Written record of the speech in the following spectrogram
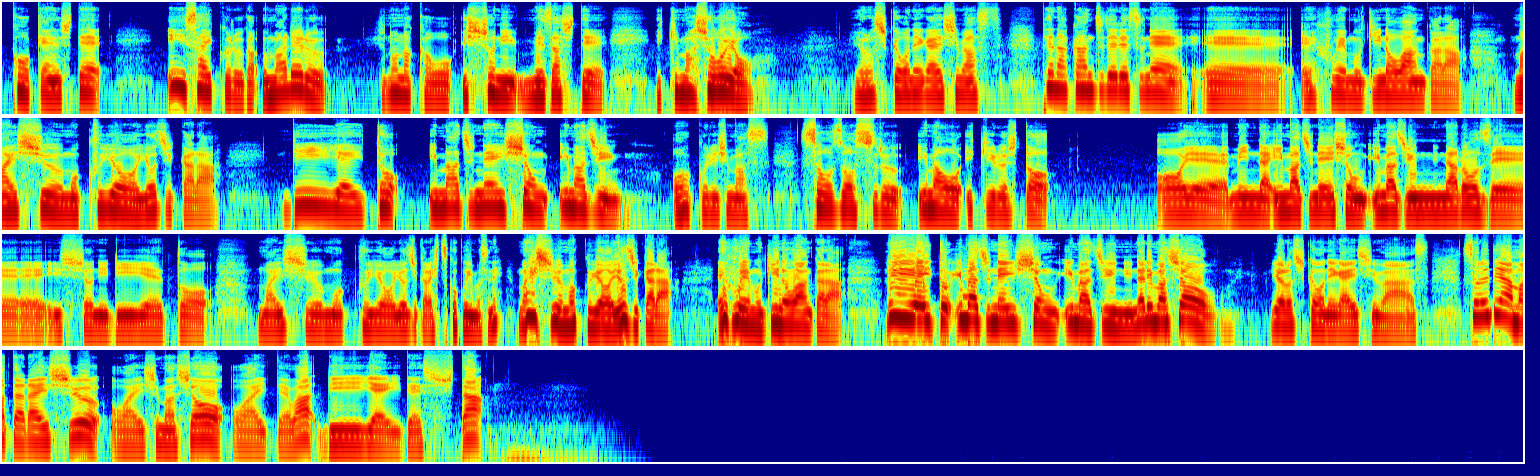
貢献していいサイクルが生まれる世の中を一緒に目指していきましょうよ。よろしくお願いします。てな感じでですね、えー、FM ギノワンから毎週木曜4時から DA とイマジネーションイマジンお送りします。想像する今を生きる人、おいえ、みんなイマジネーションイマジンになろうぜ。一緒に DA と毎週木曜4時からしつこく言いますね。毎週木曜4時から FM ギノワンからリエイトイマジネーションイマジンになりましょう。よろしくお願いします。それではまた来週お会いしましょう。お相手は DA でした。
